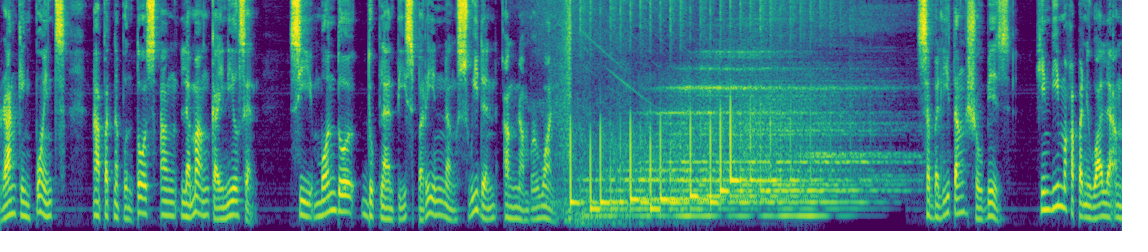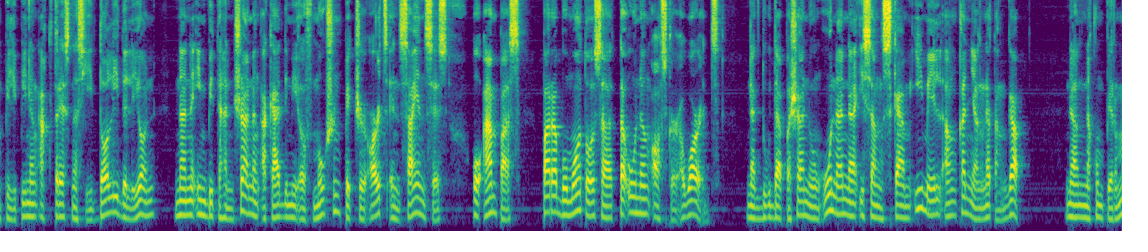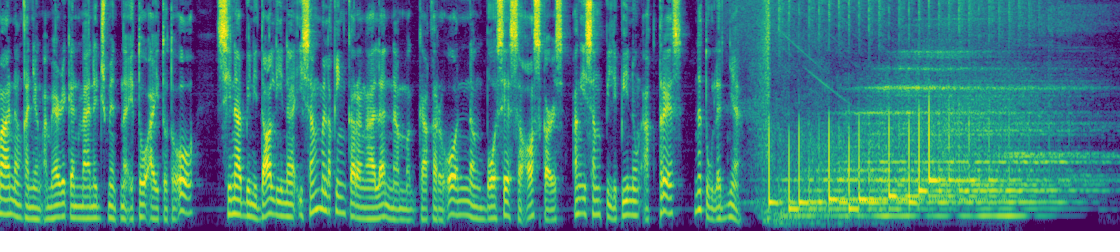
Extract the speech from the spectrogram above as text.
ranking points, apat na puntos ang lamang kay Nielsen. Si Mondo Duplantis pa rin ng Sweden ang number 1. Sa balitang showbiz, hindi makapaniwala ang Pilipinang aktres na si Dolly De Leon na naimbitahan siya ng Academy of Motion Picture Arts and Sciences o AMPAS para bumoto sa taunang Oscar Awards. Nagduda pa siya noong una na isang scam email ang kanyang natanggap. Nang nakumpirma ng kanyang American management na ito ay totoo, sinabi ni Dolly na isang malaking karangalan na magkakaroon ng boses sa Oscars ang isang Pilipinong aktres na tulad niya.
